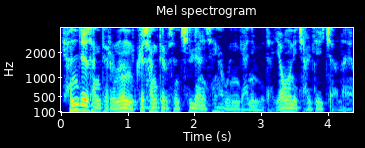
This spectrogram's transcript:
현재 상태로는 그 상태로서는 진리 안에서 행하고 있는 게 아닙니다. 영혼이 잘 돼 있지 않아요.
